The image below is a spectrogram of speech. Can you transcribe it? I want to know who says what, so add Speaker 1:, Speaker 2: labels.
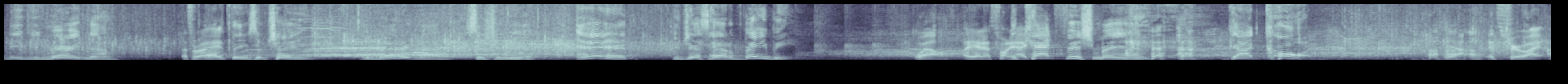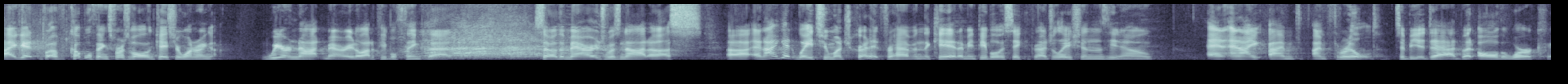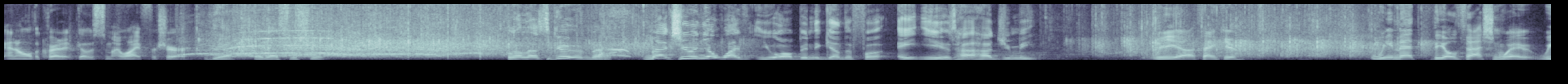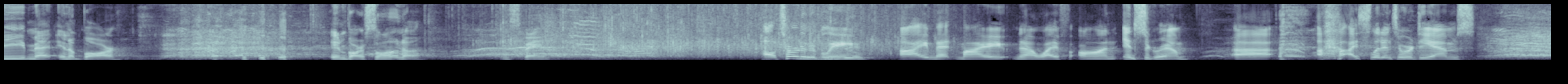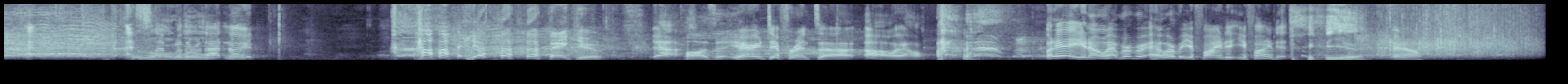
Speaker 1: Nev, you've married now.
Speaker 2: That's right.
Speaker 1: A lot of things have changed. You're married now since you were here, and you just had a baby.
Speaker 2: Well, yeah, that's funny.
Speaker 1: The
Speaker 2: I,
Speaker 1: catfish man got caught.
Speaker 2: yeah, it's true. I, I get a couple things. First of all, in case you're wondering, we're not married. A lot of people think that. So the marriage was not us. Uh, and I get way too much credit for having the kid. I mean, people always say congratulations, you know, and, and I, I'm, I'm thrilled to be a dad, but all the work and all the credit goes to my wife for sure.
Speaker 1: Yeah, well, that's for sure. Well, that's good, man. Max, you and your wife, you all been together for eight years. How, how'd you meet?
Speaker 3: We, uh, thank you. We met the old fashioned way. We met in a bar in Barcelona, in Spain.
Speaker 2: Alternatively, I met my now wife on Instagram. Uh, I slid into her DMs and slept with her that night.
Speaker 3: Thank you.
Speaker 2: Yeah.
Speaker 3: Pause it, yeah.
Speaker 2: Very different. Uh, oh well. but hey, you know, however, however you find it, you find it.
Speaker 1: yeah.
Speaker 2: You know.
